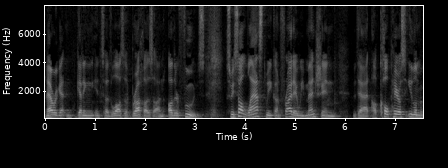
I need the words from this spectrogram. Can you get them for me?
now we're getting, getting into the laws of brachas on other foods. So we saw last week on friday we mentioned that al kol peros ilam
